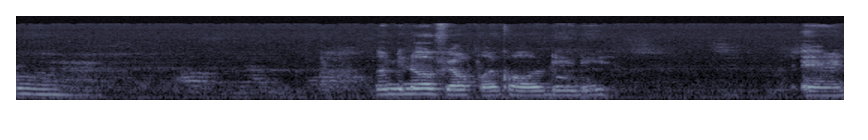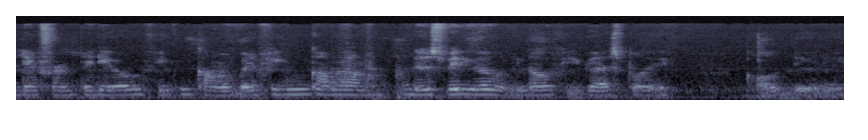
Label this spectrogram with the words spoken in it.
Let me know if y'all play Call of Duty in a different video if you can comment. But if you can comment on this video, let me know if you guys play Call of Duty.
